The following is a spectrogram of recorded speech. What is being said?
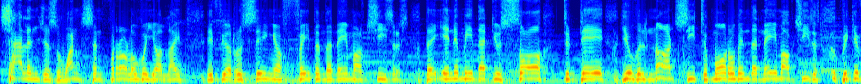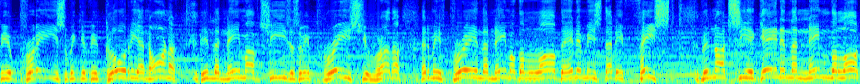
challenges once and for all over your life. If you're receiving your faith in the name of Jesus, the enemy that you saw today, you will not see tomorrow in the name of Jesus. We give you praise, we give you glory and honor in the name of Jesus. We praise you, brother. Let me pray in the name of the Lord. The enemies that he faced will not see again in the name of the Lord.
